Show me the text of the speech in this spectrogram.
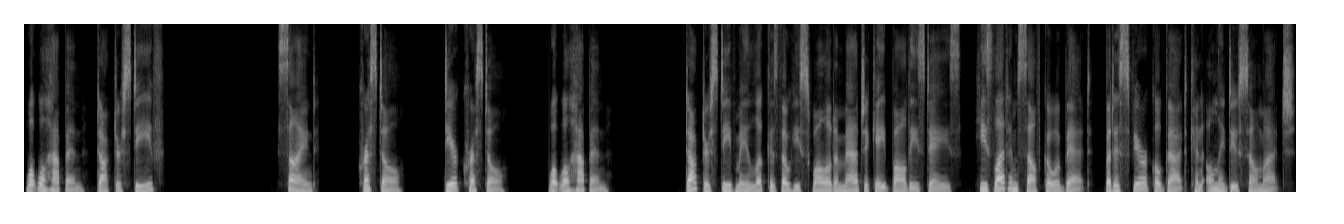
What will happen, Dr. Steve? Signed, Crystal. Dear Crystal. What will happen? Dr. Steve may look as though he swallowed a magic eight ball these days, he's let himself go a bit, but a spherical gut can only do so much.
